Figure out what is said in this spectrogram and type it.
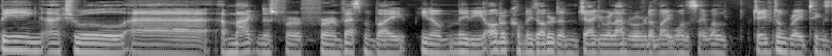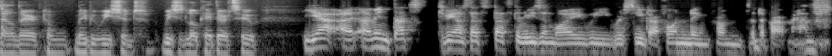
being actual uh, a magnet for for investment by you know maybe other companies other than Jaguar Land Rover that might want to say well they've done great things down there. Can maybe we should we should locate there too yeah I, I mean that's to be honest that's that's the reason why we received our funding from the Department of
